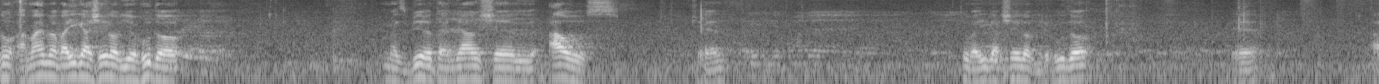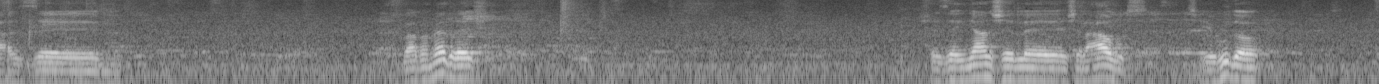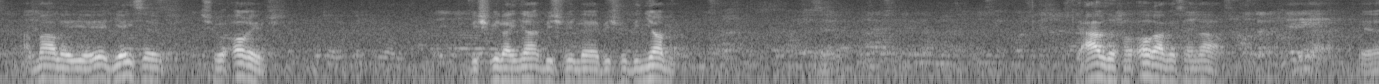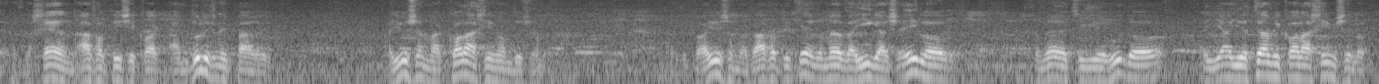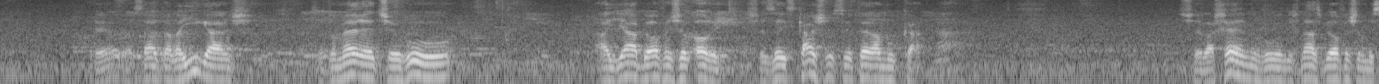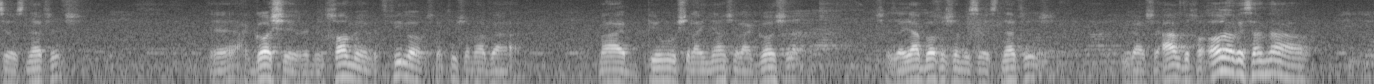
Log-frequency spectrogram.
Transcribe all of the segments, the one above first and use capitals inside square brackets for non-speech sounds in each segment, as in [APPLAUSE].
נו, המים ויגש אלוב יהודו מסביר את העניין של ארוס, כן? כתוב ויגש אלוב יהודו, אה? אז אה, כבר במדרש שזה עניין של, אה, של הארוס, שיהודו אמר ליסף שהוא עורף בשביל העניין, בשביל, בשביל בניומי. כי אב זה אורה ושנאה. אז לכן, אף על פי שכבר עמדו לפני פארי, היו שם, כל האחים עמדו שם. אז כבר היו שם, ואף על פי כן, אומר, ויגש אילו, זאת אומרת שיהודו היה יותר מכל האחים שלו. הוא עשה את הויגש, זאת אומרת שהוא היה באופן של אוריק, שזה איסקשוס יותר עמוקה. שלכן הוא נכנס באופן של מסירוס נפש, הגושר למלחומה, לתפילו, שכתוב שם מה הפירוש של העניין של הגושר, שזה היה באופן של מסירוס נפש, בגלל שעבדך אורה וסנר,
